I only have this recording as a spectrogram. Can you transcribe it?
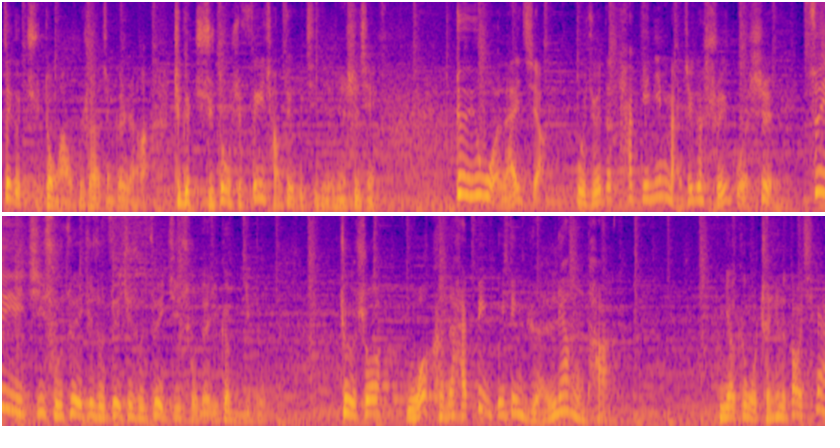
这个举动啊，我不是说他整个人啊，这个举动是非常对不起你的一件事情。对于我来讲，我觉得他给你买这个水果是最基础、最基础、最基础、最基础的一个弥补，就是说我可能还并不一定原谅他，你要跟我诚心的道歉，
